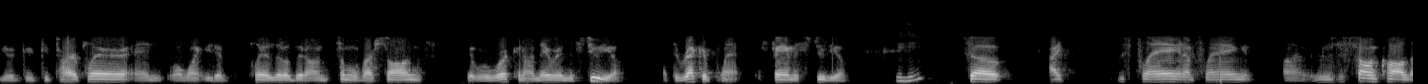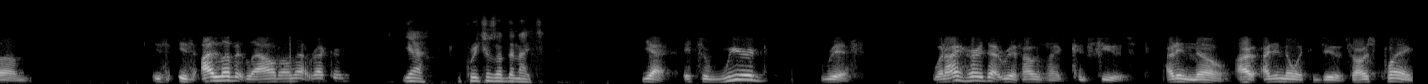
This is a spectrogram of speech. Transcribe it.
you're a good guitar player, and I want you to play a little bit on some of our songs that we're working on." They were in the studio at the record plant, famous studio. Mm-hmm. So I was playing and I'm playing. Uh, there was a song called um, is is I Love It Loud on that record? Yeah, Creatures of the Night. Yeah, it's a weird riff. When I heard that riff, I was like confused. I didn't know. I, I didn't know what to do. So I was playing,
